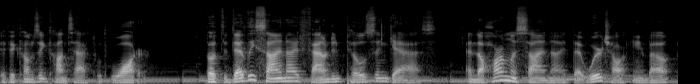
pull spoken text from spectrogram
if it comes in contact with water. Both the deadly cyanide found in pills and gas and the harmless cyanide that we're talking about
